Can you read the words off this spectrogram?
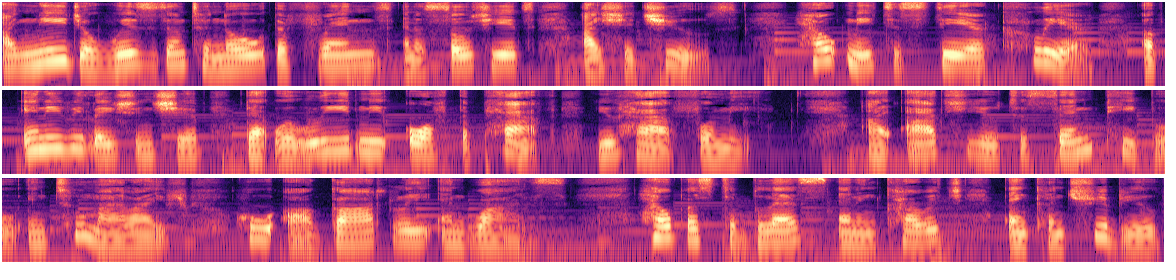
I need your wisdom to know the friends and associates I should choose. Help me to steer clear of any relationship that will lead me off the path you have for me. I ask you to send people into my life who are godly and wise. Help us to bless and encourage and contribute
